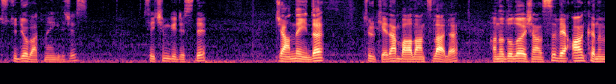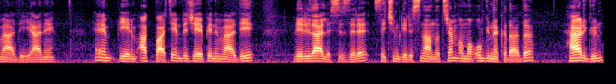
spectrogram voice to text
stüdyo bakmaya gideceğiz. Seçim gecesi de canlı yayında Türkiye'den bağlantılarla Anadolu Ajansı ve Anka'nın verdiği yani hem diyelim AK Parti hem de CHP'nin verdiği verilerle sizlere seçim gecesini anlatacağım. Ama o güne kadar da her gün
